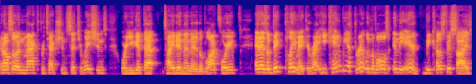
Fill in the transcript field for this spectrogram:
And also in max protection situations where you get that tight end in there to block for you. And as a big playmaker, right, he can be a threat when the ball's in the air because of his size,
